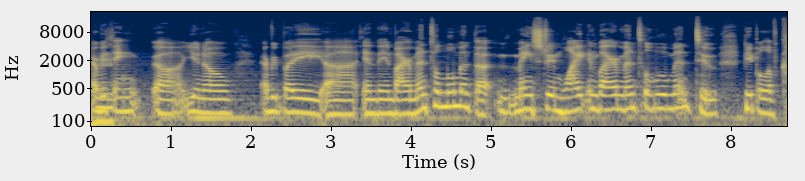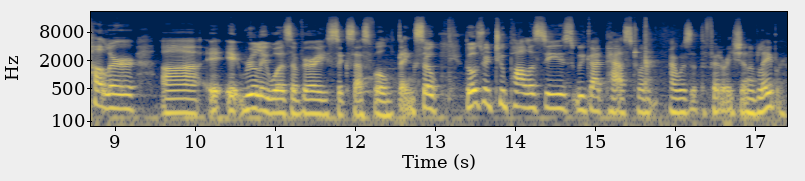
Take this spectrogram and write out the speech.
Everything, uh, you know, everybody uh, in the environmental movement, the mainstream white environmental movement, to people of color. Uh, it, it really was a very successful thing. So those were two policies we got passed when I was at the Federation of Labor.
